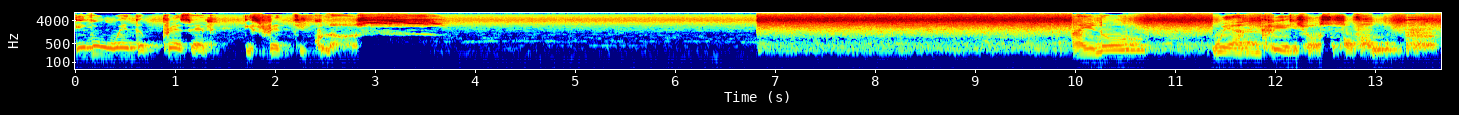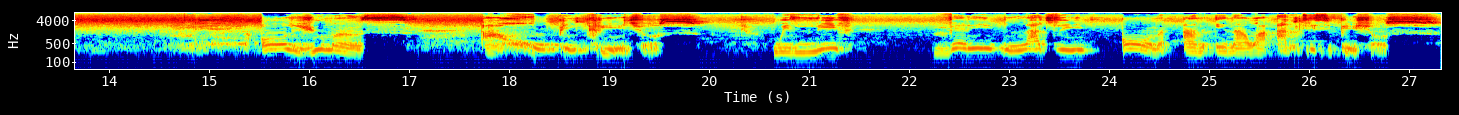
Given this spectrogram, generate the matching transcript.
even when the present is ridiculous. And you know, we are creatures of hope. All humans We live very largely on and in our anticipations.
